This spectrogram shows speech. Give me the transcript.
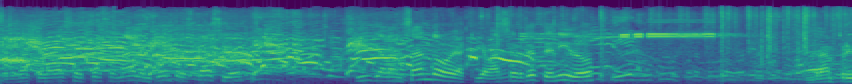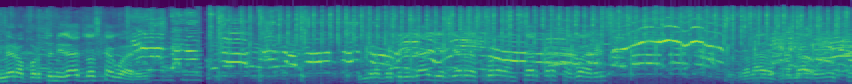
¿Verdad que la va a hacer personal? Encuentra espacio. Sigue avanzando. y Aquí va a ser detenido. Tendrán primera oportunidad los Jaguares. Primera oportunidad, 10 yardas por avanzar para Jaguares. Resbalada por el lado derecho.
